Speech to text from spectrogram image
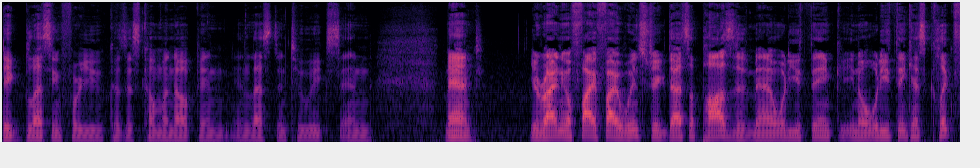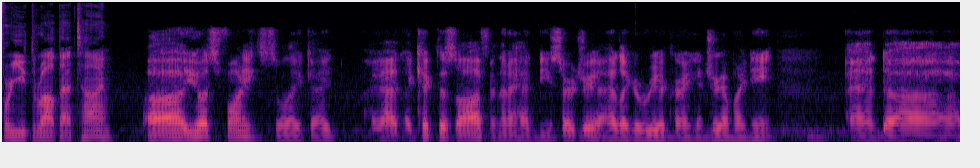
big blessing for you because it's coming up in, in less than two weeks. And man, you're riding a five five win streak. That's a positive, man. What do you think? You know, what do you think has clicked for you throughout that time? Uh, you know it's funny? So like I, I had I kicked this off, and then I had knee surgery. I had like a reoccurring injury on my knee, and uh,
